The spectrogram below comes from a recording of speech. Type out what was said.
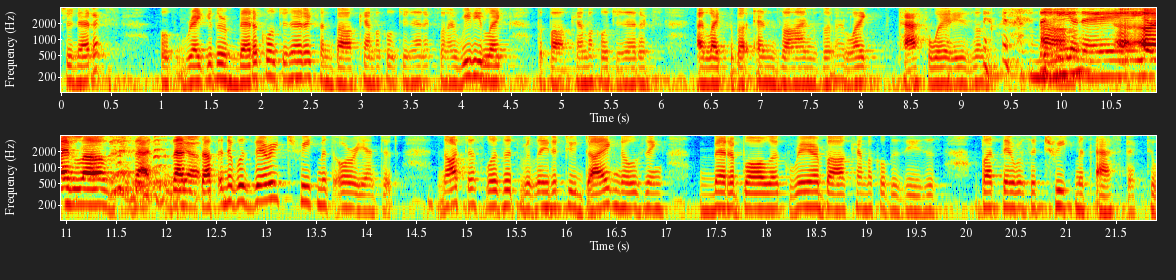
genetics, both regular medical genetics and biochemical genetics, and I really liked the biochemical genetics. I liked about enzymes and I liked pathways and The um, DNA I, I loved that that Yeah. stuff, and it was very treatment oriented. Not just was it related to diagnosing metabolic, rare biochemical diseases, but there was a treatment aspect to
